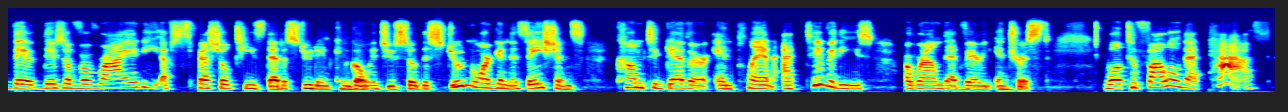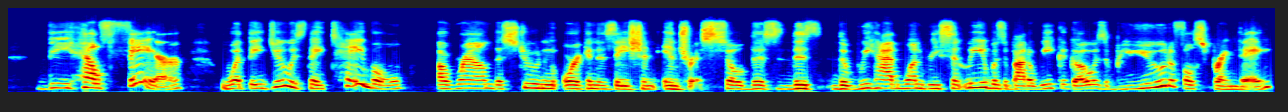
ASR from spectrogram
There, there's a variety of specialties that a student can go into. So the student organizations come together and plan activities around that very interest. Well, to follow that path, the health fair, what they do is they table around the student organization interests. So this this the we had one recently. It was about a week ago. It was a beautiful spring day.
